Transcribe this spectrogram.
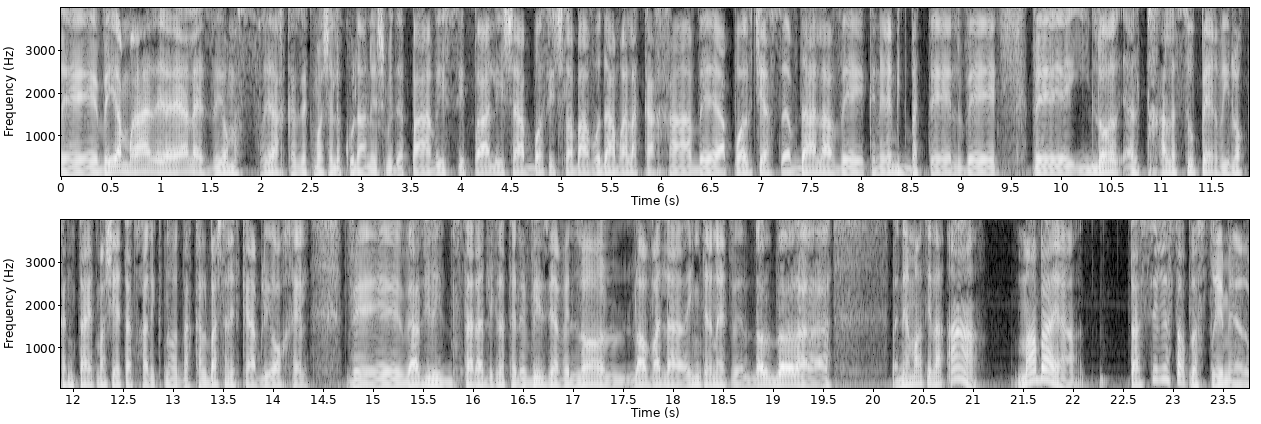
אה, והיא אמרה היה לה איזה יום מסריח כזה כמו שלכולנו יש מדי פעם והיא סיפרה לי שהבוסית שלה בעבודה אמרה לה ככה והפרויקט שהיא עבדה עליו וכנראה מתבטל ו- והיא לא הלכה לסופר והיא לא קנתה את מה שהיא הייתה צריכה לקנות והכלבה שלה נתקעה בלי אוכל ו- ואז היא ניסתה להדליק את הטלוויזיה ולא לא עבד לה אינטרנט ו- ואני אמרתי לה אה מה הבעיה? תעשי ריסטארט לסטרימר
